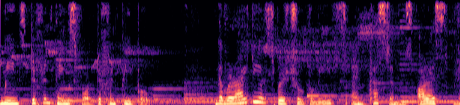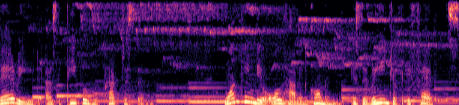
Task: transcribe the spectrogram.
means different things for different people. The variety of spiritual beliefs and customs are as varied as the people who practice them. One thing they all have in common is the range of effects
